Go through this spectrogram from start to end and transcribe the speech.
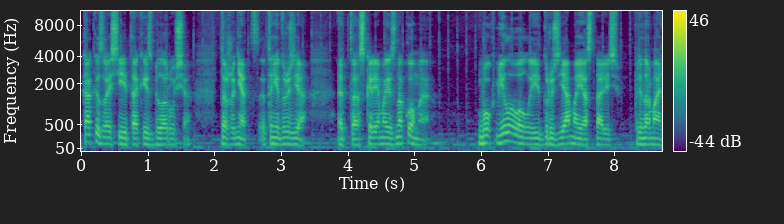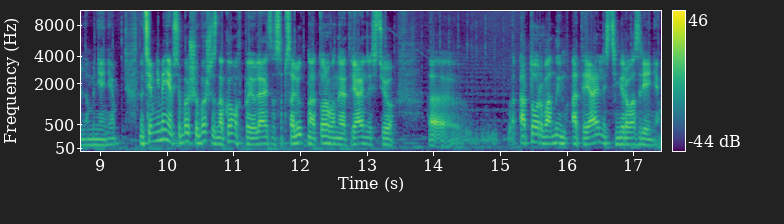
как из России, так и из Беларуси. Даже нет, это не друзья. Это скорее мои знакомые. Бог миловал, и друзья мои остались при нормальном мнении. Но тем не менее, все больше и больше знакомых появляется с абсолютно оторванной от реальностью, э, оторванным от реальности мировоззрением.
